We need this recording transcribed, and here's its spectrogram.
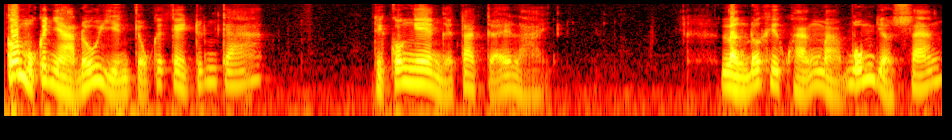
Có một cái nhà đối diện chỗ cái cây trứng cá. Thì có nghe người ta kể lại. Lần đó khi khoảng mà 4 giờ sáng,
